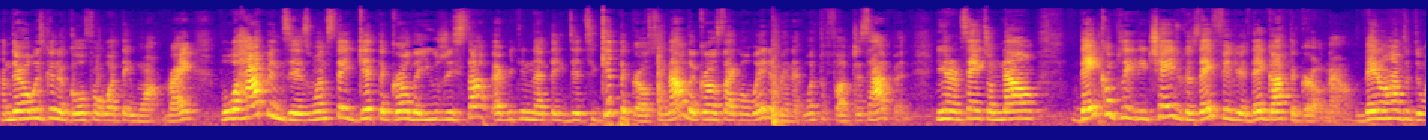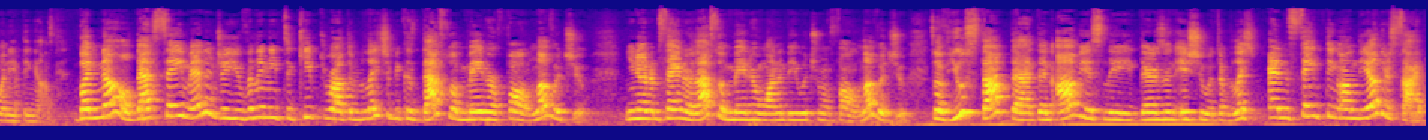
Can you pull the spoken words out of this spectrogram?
and they're always gonna go for what they want, right? But what happens is once they get the girl, they usually stop everything that they did to get the girl. So now the girl's like, well, wait a minute, what the fuck just happened? You know what I'm saying? So now they completely changed because they figured they got the girl now. They don't have to do anything else. But no, that same energy you really need to keep throughout the relationship because that's what made her fall in love with you. You know what I'm saying? Or that's what made her want to be with you and fall in love with you. So if you stop that, then obviously there's an issue with the relationship. And the same thing on the other side.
